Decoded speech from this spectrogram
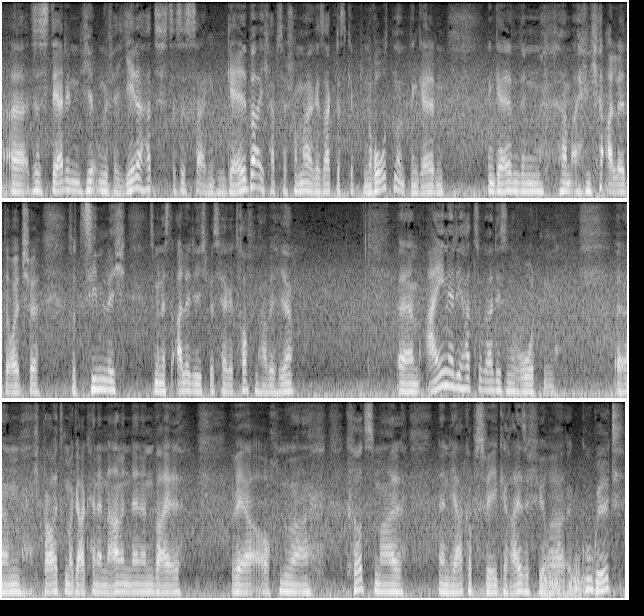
Äh, das ist der, den hier ungefähr jeder hat. Das ist ein gelber. Ich habe es ja schon mal gesagt, es gibt einen roten und einen gelben. Den gelben, den haben eigentlich alle Deutsche so ziemlich, zumindest alle, die ich bisher getroffen habe hier. Ähm, eine, die hat sogar diesen roten. Ähm, ich brauche jetzt mal gar keine Namen nennen, weil wer auch nur kurz mal einen Jakobsweg Reiseführer googelt,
